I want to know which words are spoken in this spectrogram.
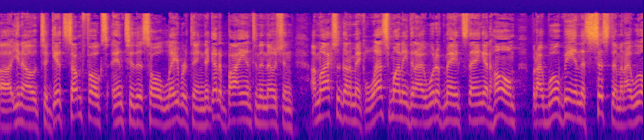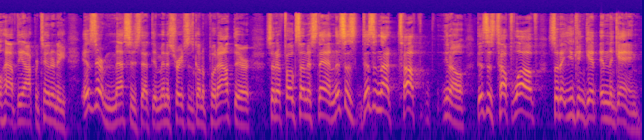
uh, you know, to get some folks into this whole labor thing, they're going to buy into the notion I'm actually going to make less money than I would have made staying at home, but I will be in the system and I will have the opportunity. Is there a message that the administration is going to put out there so that folks understand this is this is not tough, you know, this is tough love so that you can get in the game?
